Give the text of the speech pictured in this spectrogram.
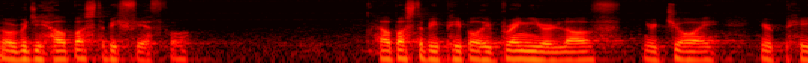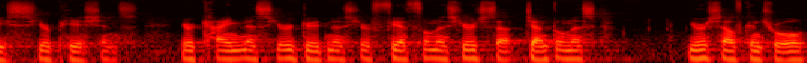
Lord, would you help us to be faithful? Help us to be people who bring your love, your joy, your peace, your patience, your kindness, your goodness, your faithfulness, your gentleness, your self control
